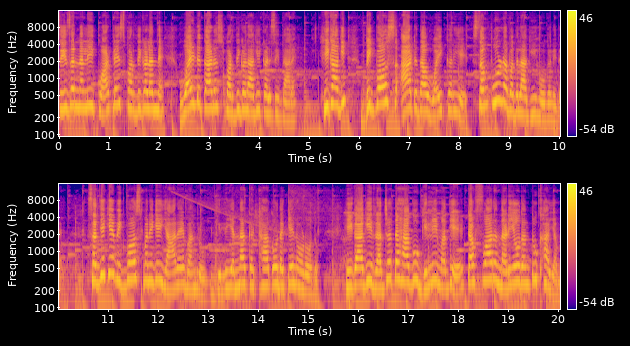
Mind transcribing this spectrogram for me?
ಸೀಸನ್ನಲ್ಲಿ ಕ್ವಾಟ್ಲೆ ಸ್ಪರ್ಧಿಗಳನ್ನೇ ವೈಲ್ಡ್ ಕಾರ್ಡ್ ಸ್ಪರ್ಧಿಗಳಾಗಿ ಕಳಿಸಿದ್ದಾರೆ. ಹೀಗಾಗಿ ಬಿಗ್ ಬಾಸ್ ಆಟದ ವೈಖರಿಯೇ ಸಂಪೂರ್ಣ ಬದಲಾಗಿ ಹೋಗಲಿದೆ. ಸದ್ಯಕ್ಕೆ ಬಿಗ್ ಬಾಸ್ ಮನೆಗೆ ಯಾರೇ ಬಂದ್ರು ಗಿಲ್ಲಿಯನ್ನ ಕಟ್ಟಾಕೋದಕ್ಕೆ ನೋಡೋದು. ಹೀಗಾಗಿ ರಜತ ಹಾಗೂ ಗಿಲ್ಲಿ ಮಧ್ಯೆ ಟಫ್ ವಾರ್ ನಡೆಯೋದಂತೂ ಖಾಯಂ.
